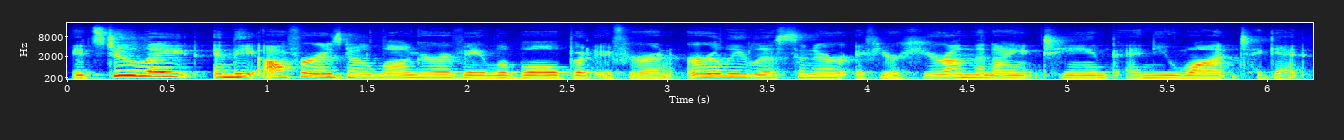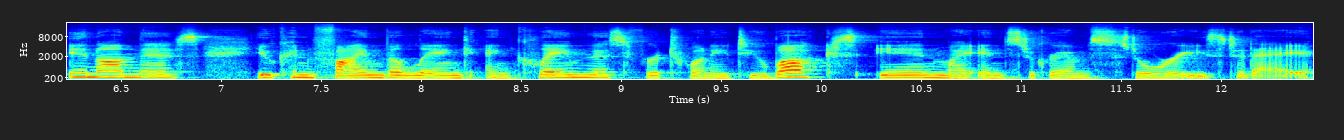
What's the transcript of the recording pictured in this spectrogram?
It's too late and the offer is no longer available. But if you're an early listener, if you're here on the 19th and you want to get in on this, you can find the link and claim this for 22 bucks in my Instagram stories today.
